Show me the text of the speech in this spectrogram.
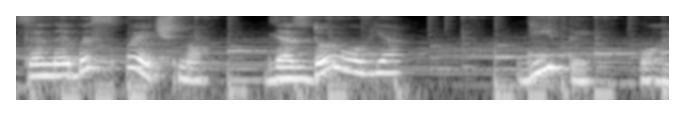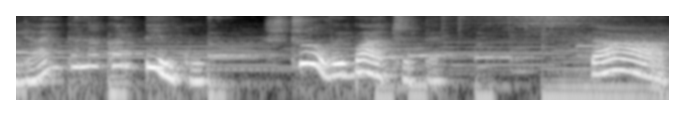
Це небезпечно для здоров'я. Діти, погляньте на картинку. Що ви бачите? Так,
